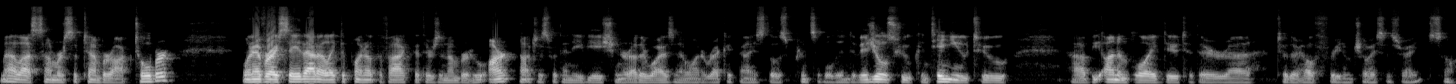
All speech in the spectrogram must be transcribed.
last summer, September, October. Whenever I say that, I like to point out the fact that there's a number who aren't, not just within aviation or otherwise, and I want to recognize those principled individuals who continue to uh, be unemployed due to their uh, to their health freedom choices. Right. So,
